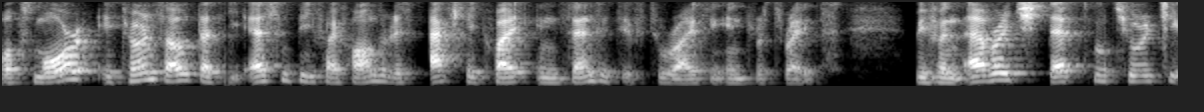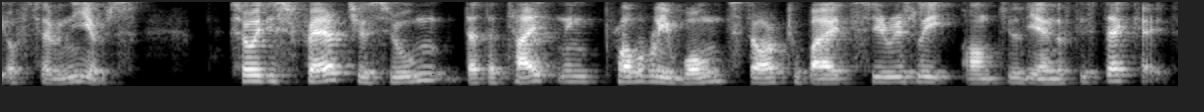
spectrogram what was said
What's more, it turns out that the S&P 500 is actually quite insensitive to rising interest rates, with an average debt maturity of 7 years. So it is fair to assume that the tightening probably won't start to bite seriously until the end of this decade.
